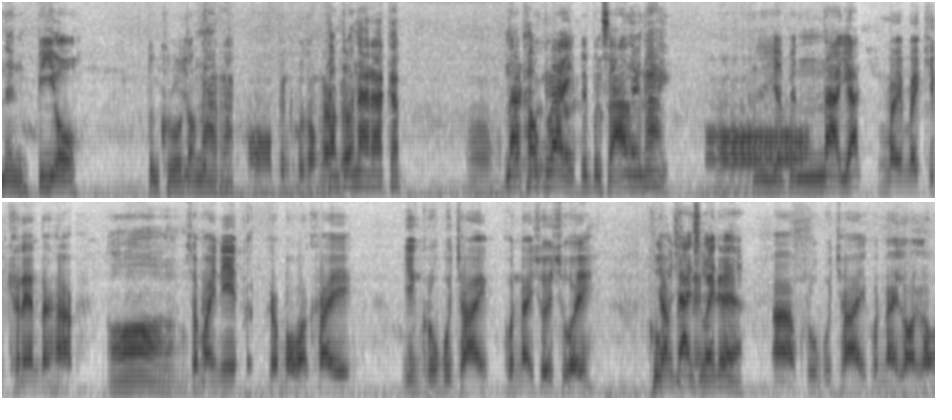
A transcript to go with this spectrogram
หนึ่งปิโย เป็นครูต้องน่ารักอ๋อเป็นครูต้องน่าทำตัวรักน่ารักครับอ๋อหน้าเข้าใกล้ทำไปปรึกษาอะไรได้อ๋ออย่าเป็นหน้ายักษ์ไม่ไม่คิดคะแนนต่างหากอ๋อสมัยนี้ก็บอกว่าใครยิ่งครูผู้ชายคนไหนสวยครูผู้ชายสวยด้วยเหร อๆอ้าวครูผู้ชายคนไหนรอหล่อ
